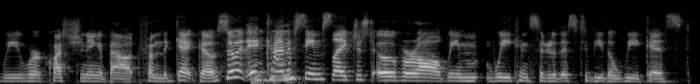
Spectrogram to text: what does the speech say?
we were questioning about from the get go, so it, it kind of seems like just overall we we consider this to be the weakest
